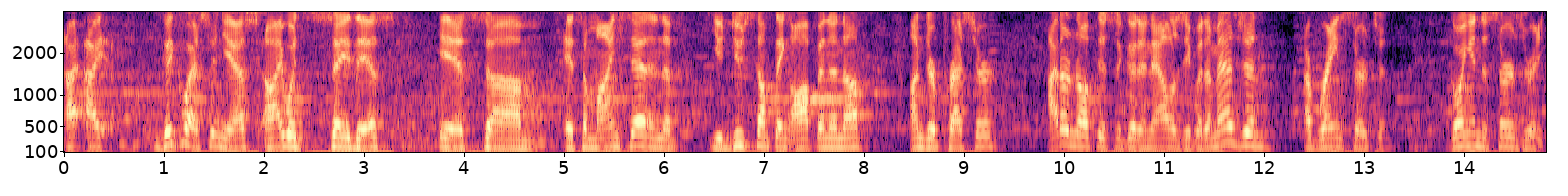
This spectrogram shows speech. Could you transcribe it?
I, I, good question. Yes, I would say this. It's um, it's a mindset, and if you do something often enough under pressure I don't know if this is a good analogy, but imagine a brain surgeon going into surgery.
